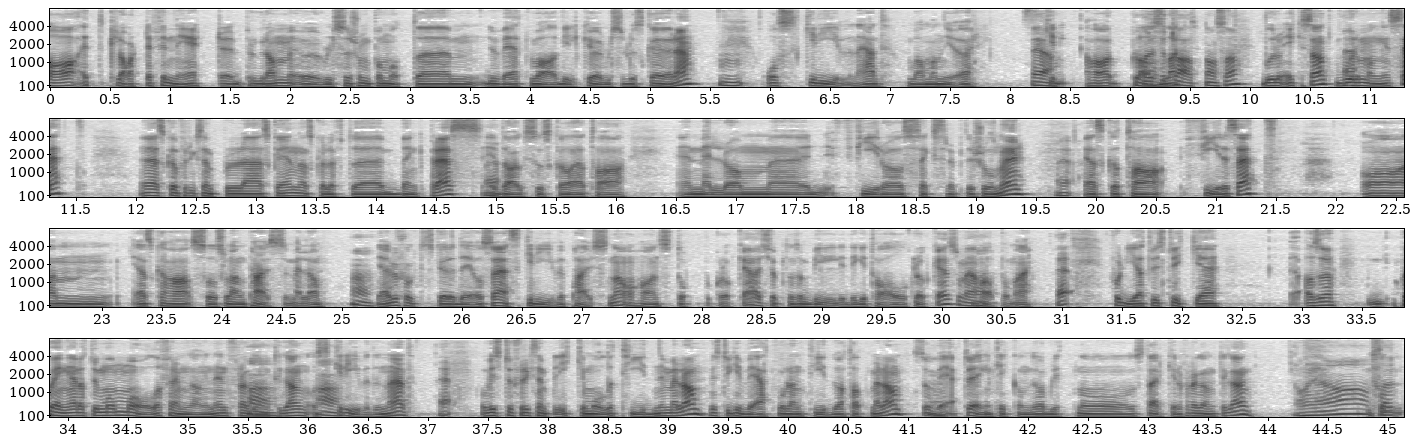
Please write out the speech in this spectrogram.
ha et klart definert eh, program med øvelser som på en måte mm, du vet hva, hvilke øvelser du skal gjøre, og skrive ned hva man gjør. Skri, ha planlagt resultatene også. hvor, ikke sant? Hvor mange sett. Jeg skal for eksempel, jeg skal inn, jeg skal løfte benkpress. I dag så skal jeg ta eh, mellom eh, fire og seks repetisjoner. Ja. Jeg skal ta fire sett. Og mm, jeg skal ha så og så lang pause mellom. Ja. Jeg vil faktisk gjøre det også. Jeg skriver pausene og har en stoppeklokke. Jeg har kjøpt en sånn billig digital klokke som jeg har på meg. Ja. Fordi at hvis du ikke Altså, Poenget er at du må måle fremgangen din fra gang til gang og skrive det ned. Og hvis du eksempel ikke måler tiden imellom, hvis du ikke vet hvor lang tid du har tatt mellom, så vet du egentlig ikke om du har blitt noe sterkere fra gang til gang. Å ja. Så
